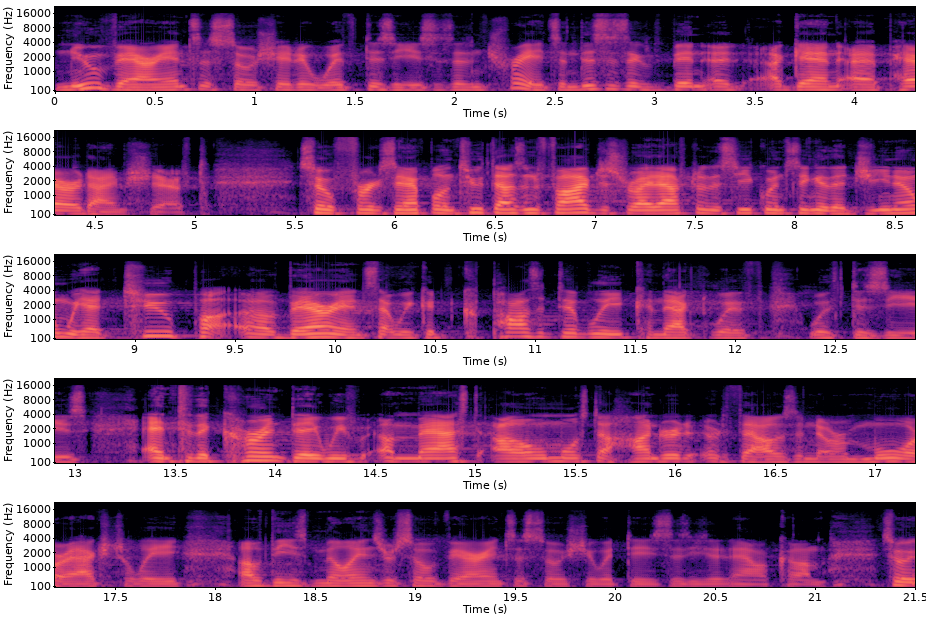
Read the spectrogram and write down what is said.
new variants associated with diseases and traits. And this has been, a, again, a paradigm shift. So, for example, in 2005, just right after the sequencing of the genome, we had two uh, variants that we could positively connect with, with disease. And to the current day, we've amassed almost 100,000 or thousand or more, actually, of these millions or so variants associated with disease and outcome. So,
